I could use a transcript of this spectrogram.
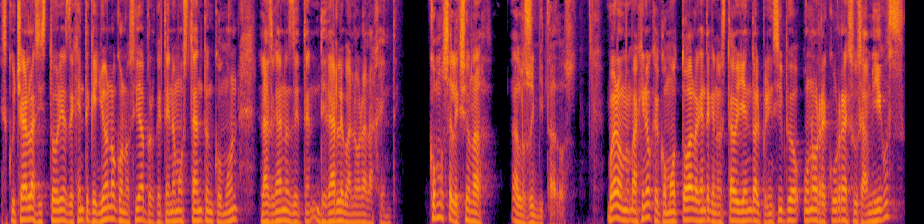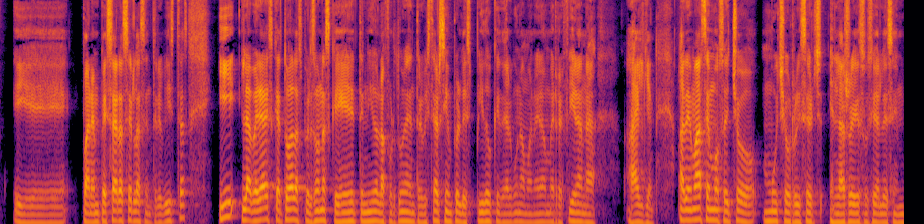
Escuchar las historias de gente que yo no conocía, pero que tenemos tanto en común, las ganas de, de darle valor a la gente. ¿Cómo seleccionas a los invitados? Bueno, me imagino que como toda la gente que nos está oyendo al principio, uno recurre a sus amigos eh, para empezar a hacer las entrevistas. Y la verdad es que a todas las personas que he tenido la fortuna de entrevistar, siempre les pido que de alguna manera me refieran a, alguien. Además, hemos hecho mucho research en las redes sociales, en,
